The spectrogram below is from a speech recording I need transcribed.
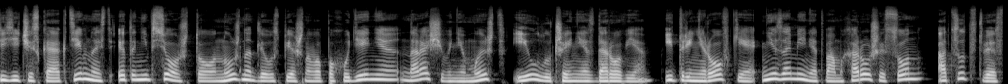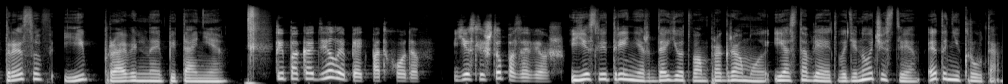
Физическая активность – это не все, что нужно для успешного похудения, наращивания мышц и улучшения здоровья. И тренировки не заменят вам хороший сон, отсутствие стрессов и правильное питание. Ты пока делай пять подходов, если что, позовешь. Если тренер дает вам программу и оставляет в одиночестве, это не круто.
